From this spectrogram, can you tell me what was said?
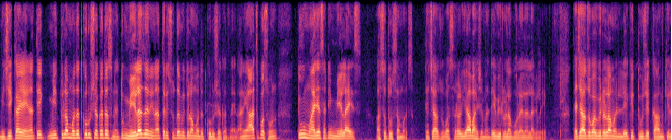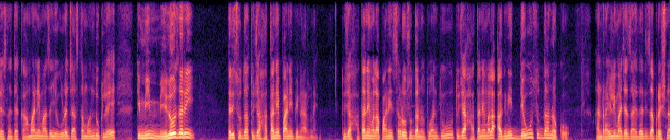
मी जे काय आहे ना ते मी तुला मदत करू शकतच नाही. तू मेला जरी ना तरीसुद्धा मी तुला मदत करू शकत नाही आणि आजपासून तू माझ्यासाठी मेला आहेस असं तू समज. त्याचे आजोबा सरळ या भाषेमध्ये विरूला बोलायला लागले. त्याचे आजोबा विरूला म्हणले की तू जे काम केलंस ना त्या कामाने माझं एवढं जास्त मन दुखलं आहे की मी मेलो जरी तरीसुद्धा तुझ्या हाताने पाणी पिणार नाही. तुझ्या हाताने मला पाणी चढवूसुद्धा नको आणि तू तुझ्या हाताने मला अग्नी देऊसुद्धा नको. आणि राहिली माझ्या जायदादीचा प्रश्न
